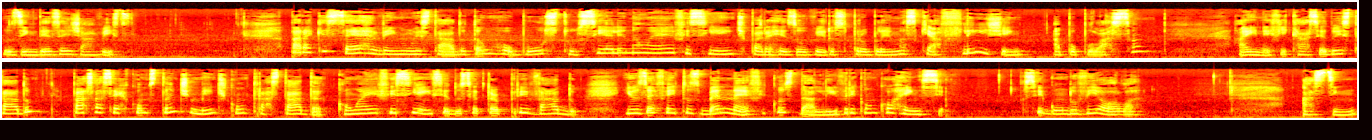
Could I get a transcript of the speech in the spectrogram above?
os indesejáveis. Para que serve um Estado tão robusto se ele não é eficiente para resolver os problemas que afligem a população? A ineficácia do Estado passa a ser constantemente contrastada com a eficiência do setor privado e os efeitos benéficos da livre concorrência, segundo Viola. Assim,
